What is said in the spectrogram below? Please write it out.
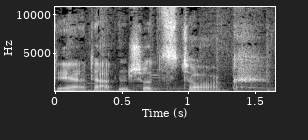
der Datenschutz-Talk.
